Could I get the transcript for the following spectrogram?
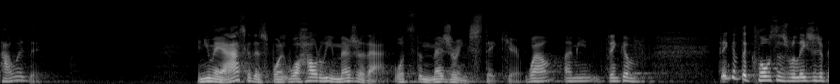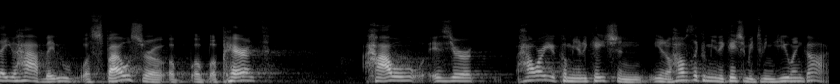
How is it? And you may ask at this point, well, how do we measure that? What's the measuring stick here? Well, I mean, think of, think of the closest relationship that you have, maybe a spouse or a, a, a parent. How is your how are your communication, you know, how's the communication between you and God?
